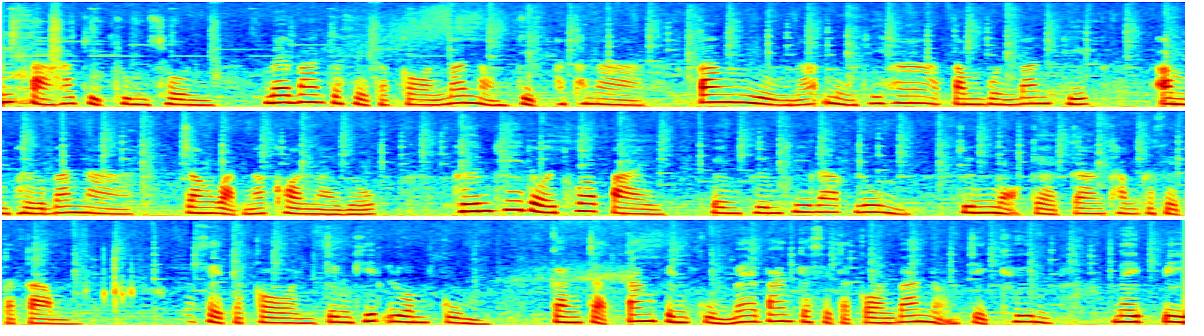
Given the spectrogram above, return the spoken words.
วิสาหกิจชุมชน แม่บ้านเกษตรกรบ้านหนองจิกพัฒนา ตั้งอยู่ณหมู่ที่ 5 ตำบลบ้านพริก อำเภอบ้านนา จังหวัดนครนายก พื้นที่โดยทั่วไปเป็นพื้นที่ราบลุ่ม จึงเหมาะแก่การทำเกษตรกรรม เกษตรกรจึงคิดรวมกลุ่มการจัดตั้งเป็นกลุ่มแม่บ้านเกษตรกรบ้านหนองจิกขึ้น ในปี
